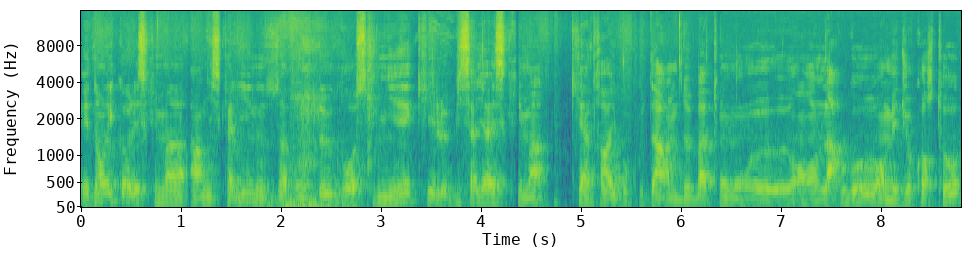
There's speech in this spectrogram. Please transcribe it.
Et dans l'école Escrima Arniscali, nous avons deux grosses lignées, qui est le Bisaya Escrima, un travail beaucoup d'armes, de bâtons euh, en largo, en medio corto,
